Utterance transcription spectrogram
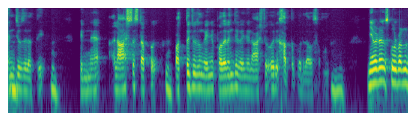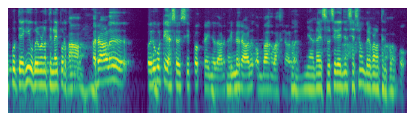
അഞ്ച് ജുസിലെത്തി. പിന്നെ ലാസ്റ്റ് സ്റ്റെപ്പ് പത്ത് ജുസും കഴിഞ്ഞ് പതിനഞ്ച് കഴിഞ്ഞ് ലാസ്റ്റ് ഒരു ഹത്തും ഒരു ദിവസം ഉണ്ട് അവരുടെ സ്കൂൾ പഠനം പൂർത്തിയാക്കി ഉപരിമണത്തിനായി പുറത്തു ഒരാൾ ഒരു കുട്ടി എസ് എൽ സി ഇപ്പൊ കഴിഞ്ഞതാണ്. പിന്നെ ഒരാൾ ഒമ്പതാം ക്ലാസ്സിലാണ് ഞങ്ങളുടെ എസ് എൽ സി കഴിഞ്ഞതിന് ശേഷം ഉപരിപഠനത്തിന് പോകും.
